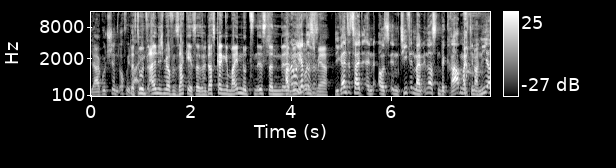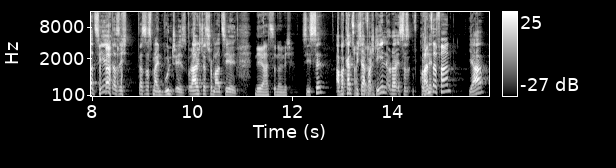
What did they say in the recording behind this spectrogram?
Ja, gut, stimmt, auch wieder. Dass du uns allen nicht mehr auf den Sack gehst. Also wenn das kein Gemeinnutzen ist, dann äh, Hallo, will ich ich habe auch das nicht mehr. die ganze Zeit in, aus, in, tief in meinem Innersten begraben. Habe ich dir noch nie erzählt, dass, ich, dass das mein Wunsch ist? Oder habe ich das schon mal erzählt? Nee, hast du noch nicht. Siehst du? Aber kannst du mich da verstehen oder ist das komplett? Panzerfahren? Ja?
